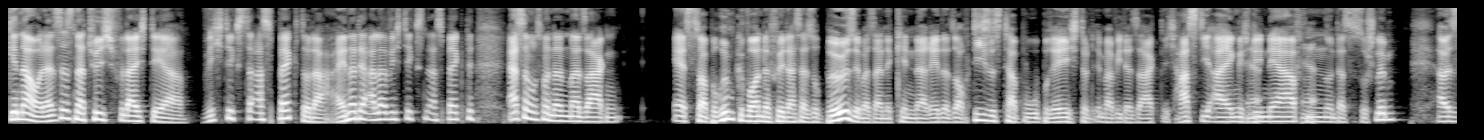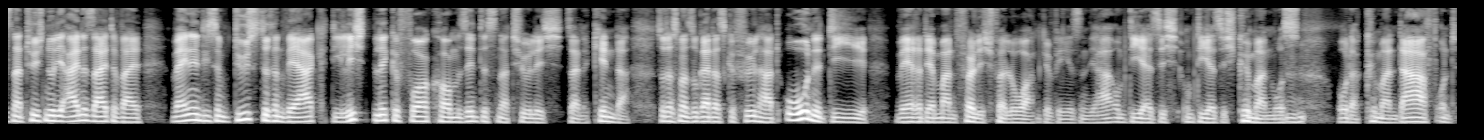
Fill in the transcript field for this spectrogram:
Genau, das ist natürlich vielleicht der wichtigste Aspekt oder einer der allerwichtigsten Aspekte. Erstmal muss man dann mal sagen, er ist zwar berühmt geworden dafür, dass er so böse über seine Kinder redet, also auch dieses Tabu bricht und immer wieder sagt, ich hasse die eigentlich, ja, die nerven ja. und das ist so schlimm. Aber es ist natürlich nur die eine Seite, weil wenn in diesem düsteren Werk die Lichtblicke vorkommen, sind es natürlich seine Kinder, sodass man sogar das Gefühl hat, ohne die wäre der Mann völlig verloren gewesen, ja, um die er sich, um die er sich kümmern muss mhm. oder kümmern darf und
